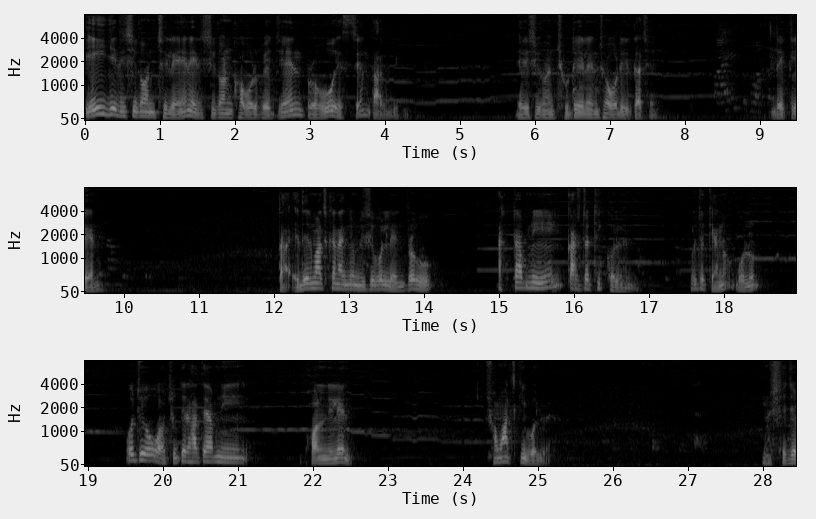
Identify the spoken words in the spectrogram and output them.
এই যে ঋষিগণ ছিলেন, এই ঋষিগণ খবর পেয়েছেন, প্রভু এসছেন তার গৃহে এই ঋষিগণ ছুটে এলেন সবরীর কাছে, দেখলেন, তা এদের মাঝখানে একজন ঋষি বললেন, প্রভু, একটা আপনি কাজটা ঠিক করলেন না। বলছে, কেন? বলুন। বলছে, ও অচ্যুতের হাতে আপনি ফল নিলেন। সমাজ কি বলবে? সে যে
